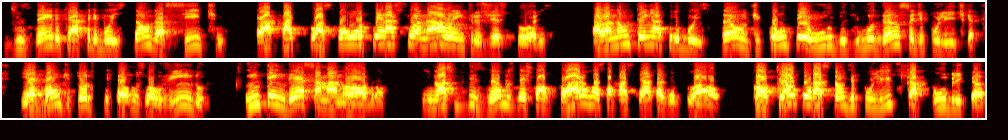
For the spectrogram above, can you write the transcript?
dizendo que a atribuição da CIT é a pactuação operacional entre os gestores. Ela não tem atribuição de conteúdo, de mudança de política. E é bom que todos que estão nos ouvindo entender essa manobra. E nós precisamos deixar claro nessa passeata virtual qualquer alteração de política pública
